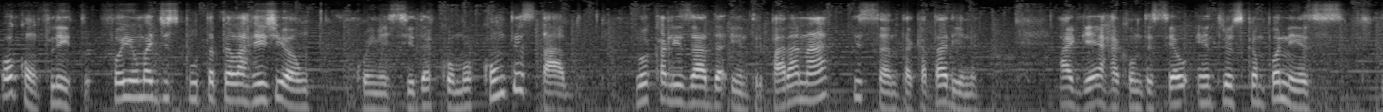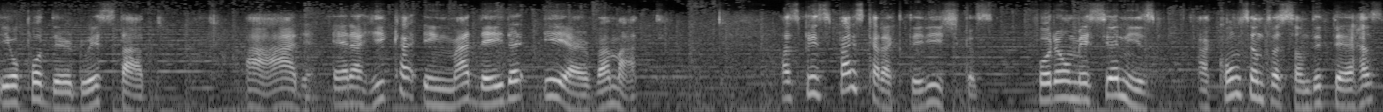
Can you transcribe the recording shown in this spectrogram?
O conflito foi uma disputa pela região, conhecida como Contestado, localizada entre Paraná e Santa Catarina. A guerra aconteceu entre os camponeses e o poder do Estado. A área era rica em madeira e erva mate. As principais características foram o messianismo, a concentração de terras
